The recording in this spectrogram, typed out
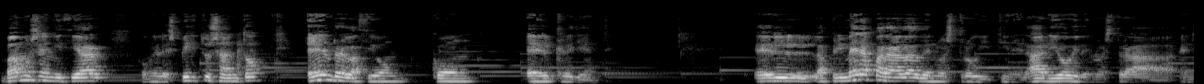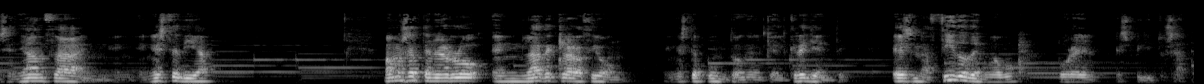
vamos a iniciar con el Espíritu Santo en relación con el creyente. La primera parada de nuestro itinerario y de nuestra enseñanza en, en, en este día vamos a tenerlo en la declaración, en este punto en el que el creyente es nacido de nuevo por el Espíritu Santo.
